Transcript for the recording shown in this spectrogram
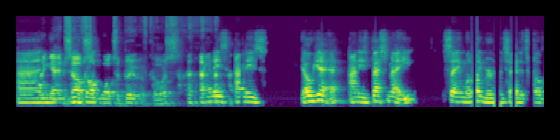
And, and get himself got, some more to boot, of course. and his and his oh yeah, and his best mate saying, Well, I'm earning 10 to 12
